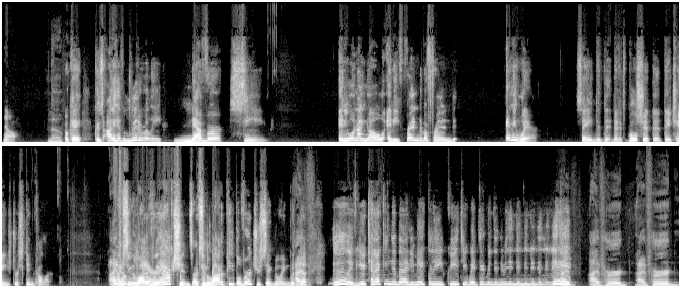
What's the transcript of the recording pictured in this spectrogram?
No. No, Okay, because I have literally never seen anyone I know, any friend of a friend, anywhere say that, that, that it's bullshit that they changed her skin color. I I've seen a lot of reactions. I've seen a lot of people virtue signaling with the, I've, oh, if you're talking about a make believe creature, what different. I've I've heard I've heard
